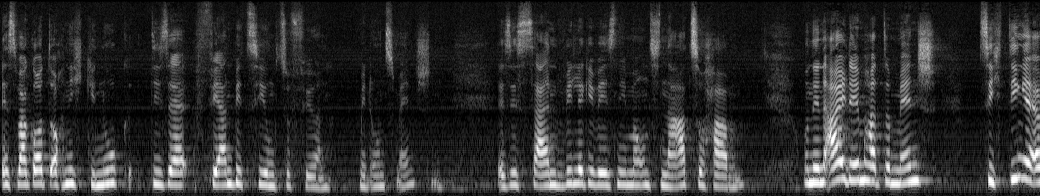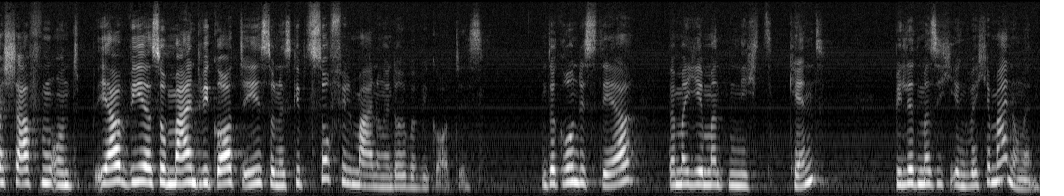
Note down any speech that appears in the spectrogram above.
es war Gott auch nicht genug, diese Fernbeziehung zu führen mit uns Menschen. Es ist sein Wille gewesen, immer uns nah zu haben. Und in all dem hat der Mensch sich Dinge erschaffen und ja, wie er so meint, wie Gott ist. Und es gibt so viele Meinungen darüber, wie Gott ist. Und der Grund ist der, wenn man jemanden nicht kennt, bildet man sich irgendwelche Meinungen.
